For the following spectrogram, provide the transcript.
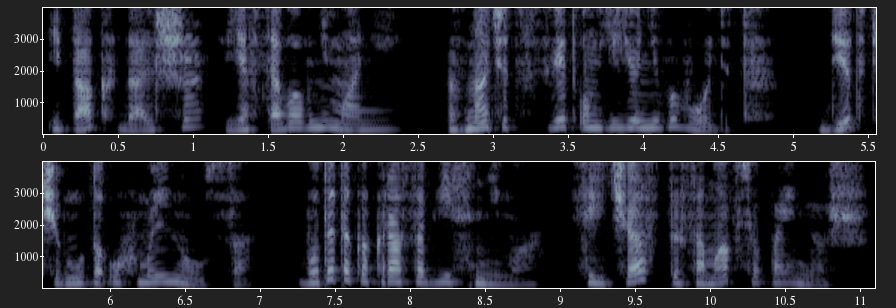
Итак, дальше я вся во внимании. Значит, в свет он ее не выводит. Дед чему-то ухмыльнулся. Вот это как раз объяснимо. Сейчас ты сама все поймешь.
